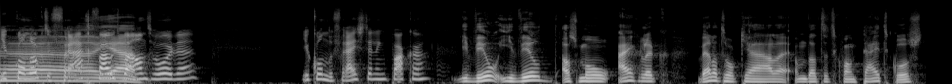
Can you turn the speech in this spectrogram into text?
Je kon ook de vraag fout Eh, ja. beantwoorden. Je kon de vrijstelling pakken. Je wil, je wil als mol eigenlijk wel het hokje halen, omdat het gewoon tijd kost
